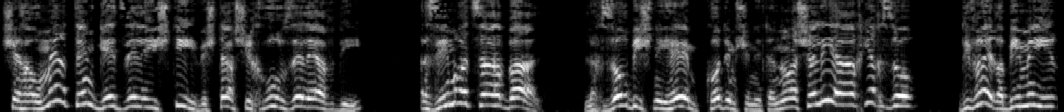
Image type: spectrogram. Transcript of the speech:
שהאומר תן גט זה לאשתי ושטר שחרור זה לעבדי, אז אם רצה הבעל לחזור בשניהם קודם שנתנו השליח, יחזור. דברי רבי מאיר.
